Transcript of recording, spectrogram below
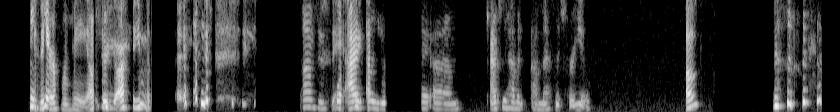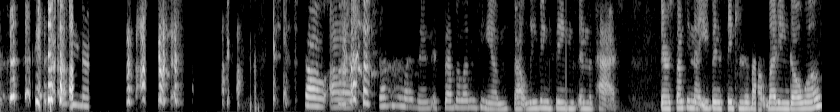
it's here for me. I'm sure you already know. I'm just saying. Well, I, I I um actually have an, a message for you. Oh. So, uh, 7-Eleven is 7-Eleven p.m. about leaving things in the past. There's something that you've been thinking about letting go of,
